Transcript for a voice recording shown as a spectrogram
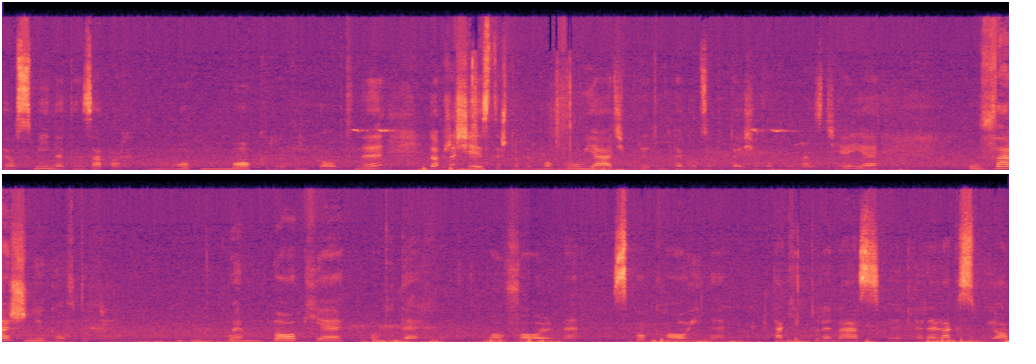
geosminę, ten zapach mo- mokry, wilgotny, dobrze się jest też trochę pobujać w rytm tego, co tutaj się wokół nas dzieje. Uważnie go wdychamy. Głębokie oddechy, powolne, spokojne, takie, które nas y, relaksują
